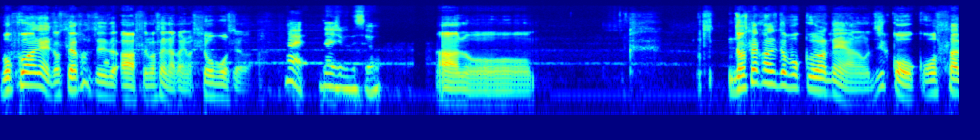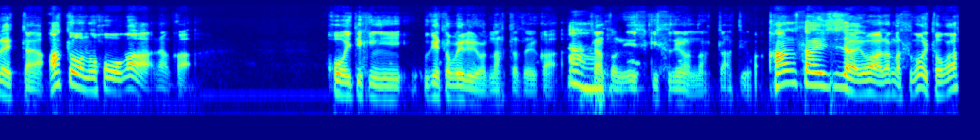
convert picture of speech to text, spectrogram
僕はね、どちらかというと、あ、すみません、なんか今、消防車が。はい。大丈夫ですよ。あのーどちらかというと僕はね、あの事故を起こされた後の方が、なんか、好意的に受け止めるようになったというか、あちゃんと認識するようになったっていうか、関西時代はなんかすごい尖っ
